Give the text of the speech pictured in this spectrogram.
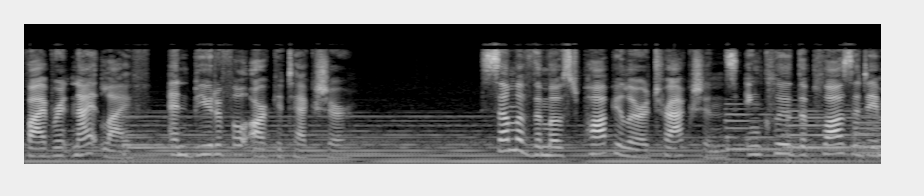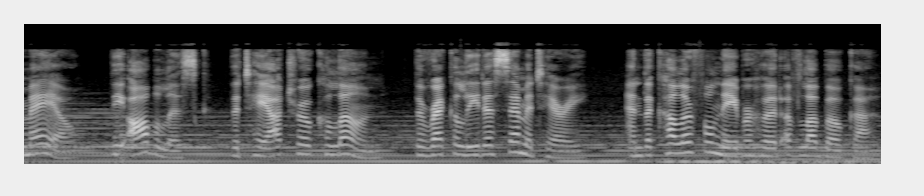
vibrant nightlife, and beautiful architecture. Some of the most popular attractions include the Plaza de Mayo, the Obelisk, the Teatro Colón, the Recoleta Cemetery, and the colorful neighborhood of La Boca.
